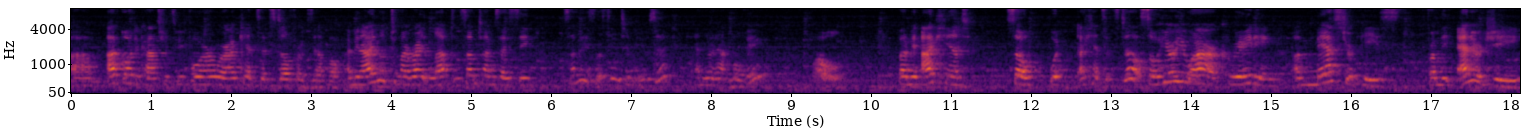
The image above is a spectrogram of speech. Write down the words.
Um, I've gone to concerts before where I can't sit still, for example. I mean, I look to my right and left, and sometimes I see somebody's listening to music and they're not moving. Whoa. But I mean, I can't. So what? I can't sit still. So here you are creating a masterpiece from the energy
